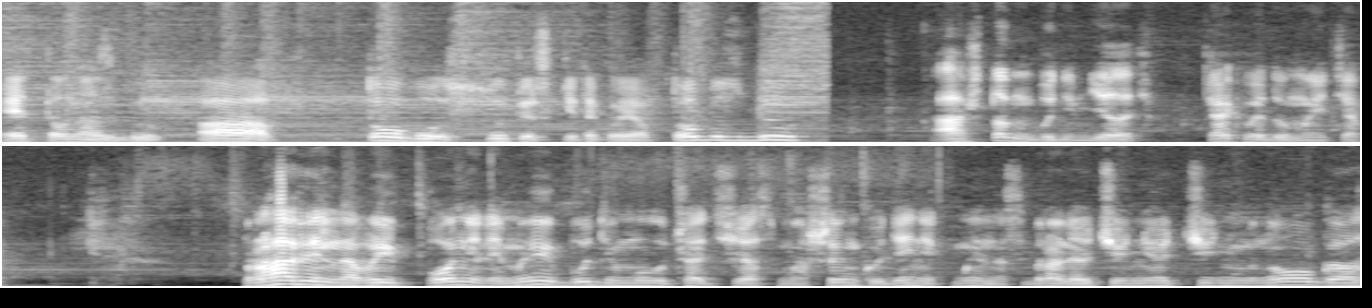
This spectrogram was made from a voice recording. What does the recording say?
Это у нас был автобус, суперский такой автобус был. А что мы будем делать? Как вы думаете? Правильно вы поняли, мы будем улучшать сейчас машинку, денег мы насобрали очень-очень много,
